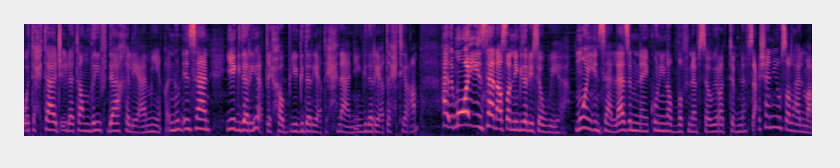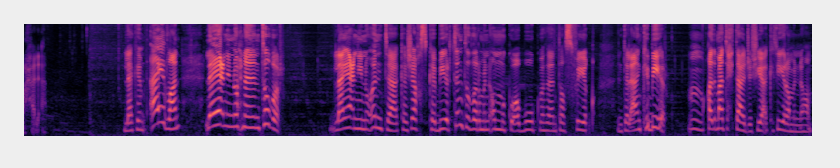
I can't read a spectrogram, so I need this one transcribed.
وتحتاج إلى تنظيف داخلي عميق. إنه الإنسان يقدر يعطي حب يقدر يعطي حنان يقدر يعطي احترام. هذا مو أي إنسان أصلا يقدر يسويها. مو أي إنسان. لازم إنه يكون ينظف نفسه ويرتب نفسه عشان يوصل هالمرحلة. لكن أيضا لا يعني إنه إحنا ننتظر. لا يعني إنه أنت كشخص كبير تنتظر من أمك وأبوك مثلا تصفيق. أنت الآن كبير. قد ما تحتاج أشياء كثيرة منهم.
